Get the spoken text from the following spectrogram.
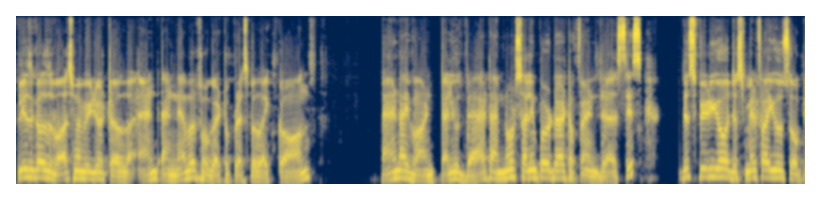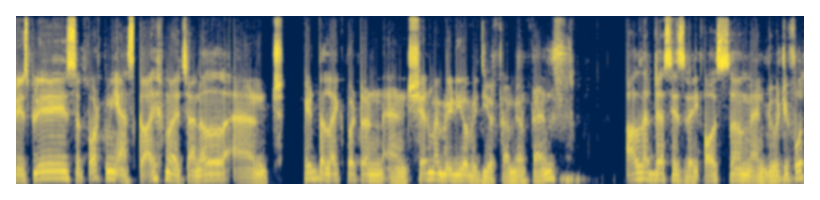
Please guys watch my video till the end and never forget to press bell icon. And I want tell you that I'm not selling product of dresses. This video just made for you so please please support me and subscribe my channel and hit the like button and share my video with your family and friends. All the dress is very awesome and beautiful.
